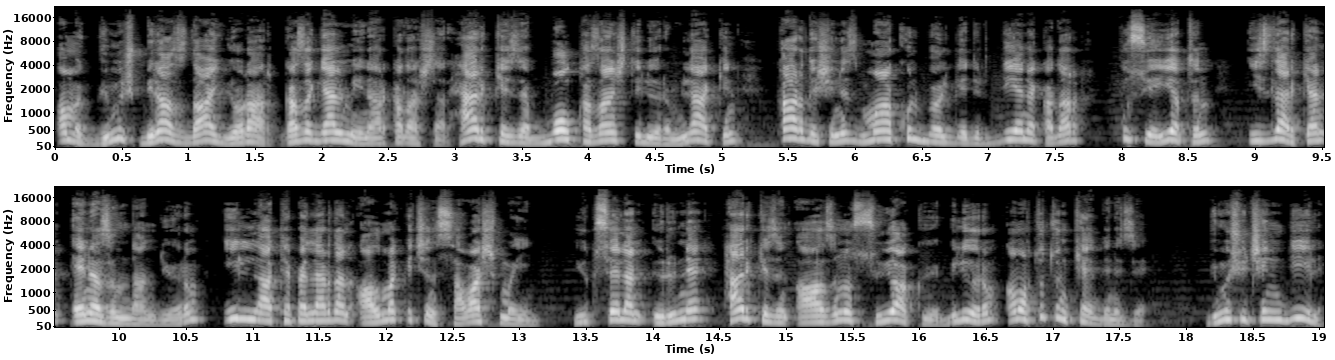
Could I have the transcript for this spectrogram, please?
Ama gümüş biraz daha yorar. Gaza gelmeyin arkadaşlar. Herkese bol kazanç diliyorum. Lakin kardeşiniz makul bölgedir diyene kadar pusuya yatın izlerken en azından diyorum. İlla tepelerden almak için savaşmayın. Yükselen ürüne herkesin ağzının suyu akıyor biliyorum ama tutun kendinizi. Gümüş için değil,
